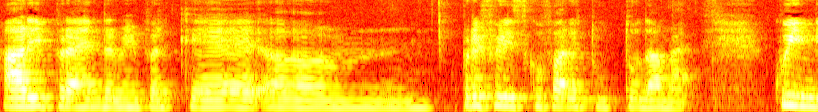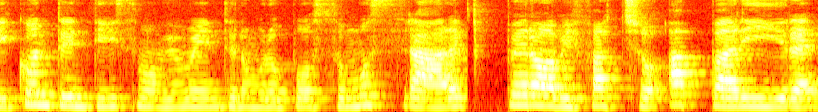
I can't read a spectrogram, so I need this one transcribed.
a riprendermi perché um, preferisco fare tutto da me. Quindi contentissima, ovviamente non ve lo posso mostrare, però vi faccio apparire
